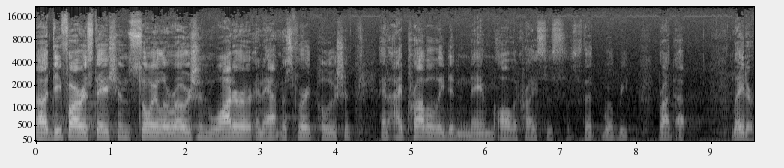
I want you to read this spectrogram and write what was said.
uh, deforestation, soil erosion, water and atmospheric pollution, and I probably didn't name all the crises that will be brought up later.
